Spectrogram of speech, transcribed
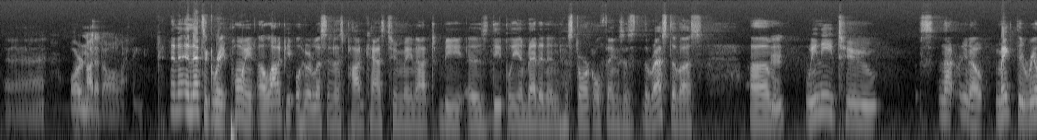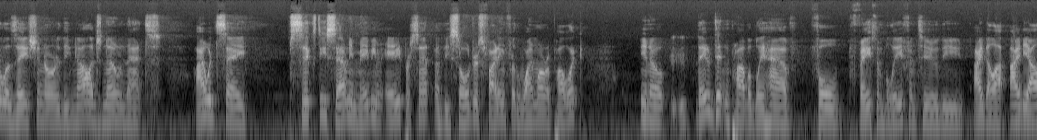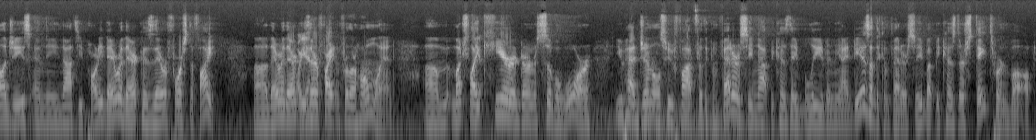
uh, or not at all. I think. And, and that's a great point. A lot of people who are listening to this podcast who may not be as deeply embedded in historical things as the rest of us, um, mm-hmm. we need to not you know make the realization or the knowledge known that I would say 60, 70, maybe even 80% of the soldiers fighting for the Weimar Republic, you know, mm-hmm. they didn't probably have full faith and belief into the ideologies and the Nazi Party. They were there because they were forced to fight. Uh, they were there because oh, yeah. they were fighting for their homeland. Um, much like yeah. here during the Civil War, you had generals who fought for the Confederacy not because they believed in the ideas of the Confederacy, but because their states were involved.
